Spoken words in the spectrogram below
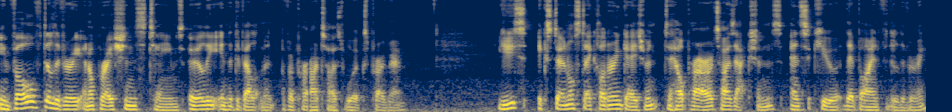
involve delivery and operations teams early in the development of a prioritised works program. Use external stakeholder engagement to help prioritise actions and secure their buy-in for delivery.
